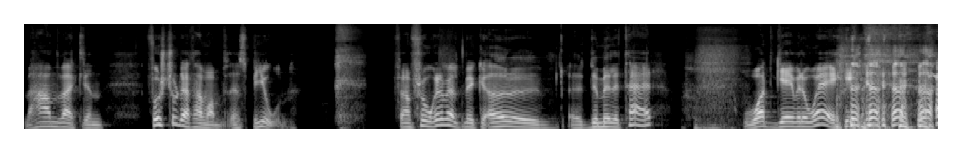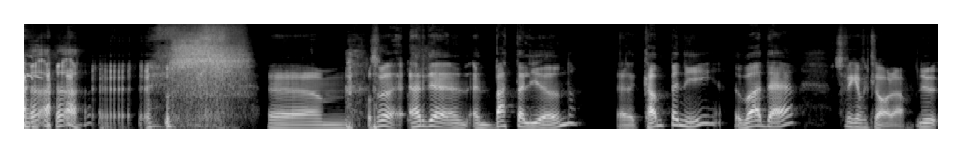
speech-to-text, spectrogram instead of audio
Men han verkligen, först trodde jag att han var en spion. För han frågade väldigt mycket, uh, the militär? What gave it away? Ehm, och så är det en, en bataljon, eh, company, vad det? Så fick jag förklara. Nu,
